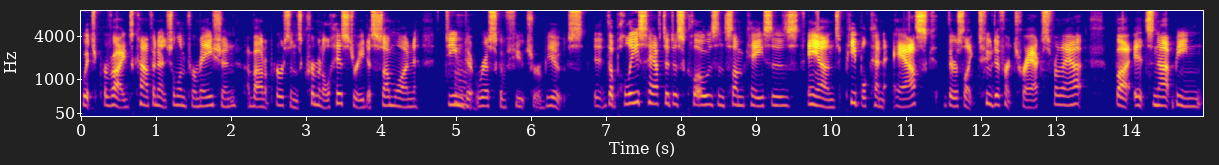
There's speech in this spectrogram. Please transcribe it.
which provides confidential information about a person's criminal history to someone deemed at risk of future abuse. The police have to disclose in some cases, and people can ask. There's like two different tracks for that. But it's not being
